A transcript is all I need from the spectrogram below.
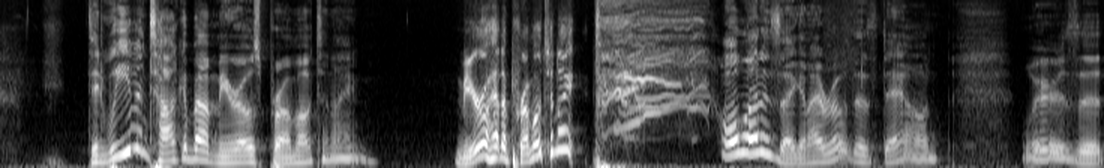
Did we even talk about Miro's promo tonight? Miro had a promo tonight. Hold on a second. I wrote this down. Where is it?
